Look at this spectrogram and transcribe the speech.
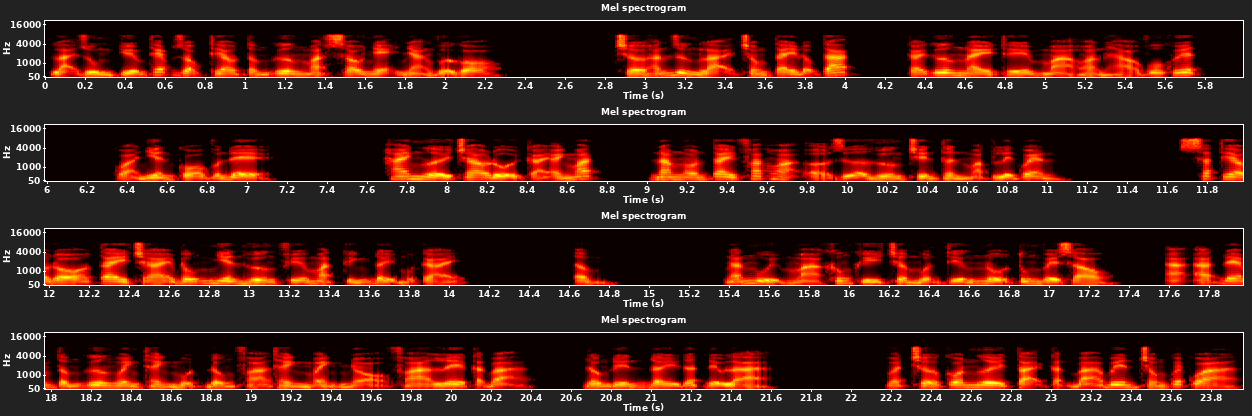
lại dùng kiếm thép dọc theo tấm gương mặt sau nhẹ nhàng vừa gõ. Chờ hắn dừng lại trong tay động tác, cái gương này thế mà hoàn hảo vô khuyết. Quả nhiên có vấn đề hai người trao đổi cái ánh mắt, năm ngón tay phát họa ở giữa hướng trên thân mặt lên quen. Sát theo đó tay trái bỗng nhiên hướng phía mặt kính đẩy một cái. Ẩm. Ngắn ngủi mà không khí trầm muộn tiếng nổ tung về sau, ạ ạ đem tấm gương oanh thành một đống phá thành mảnh nhỏ pha lê cặn bã, đống đến đầy đất đều là. Và chở con ngươi tại cặn bã bên trong quét qua,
